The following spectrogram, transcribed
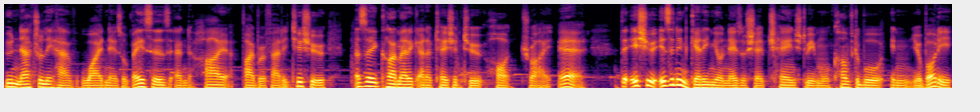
who naturally have wide nasal bases and high fibrofatty tissue as a climatic adaptation to hot, dry air. The issue isn't in getting your nasal shape changed to be more comfortable in your body,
